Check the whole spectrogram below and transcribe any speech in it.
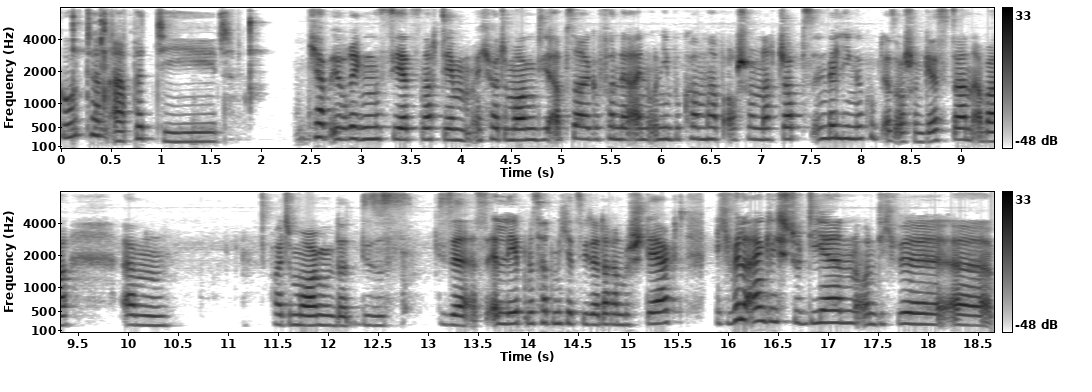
Guten Appetit! Ich habe übrigens jetzt, nachdem ich heute Morgen die Absage von der einen Uni bekommen habe, auch schon nach Jobs in Berlin geguckt. Also auch schon gestern, aber ähm, heute Morgen dieses, dieses Erlebnis hat mich jetzt wieder daran bestärkt. Ich will eigentlich studieren und ich will, äh,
